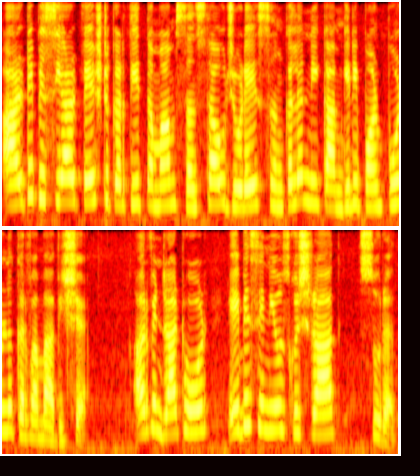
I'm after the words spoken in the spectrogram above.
આરટીપીસીઆર ટેસ્ટ કરતી તમામ સંસ્થાઓ જોડે સંકલનની કામગીરી પણ પૂર્ણ કરવામાં આવી છે. Arvind Rathod, ABC news Gujarat, Surat.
